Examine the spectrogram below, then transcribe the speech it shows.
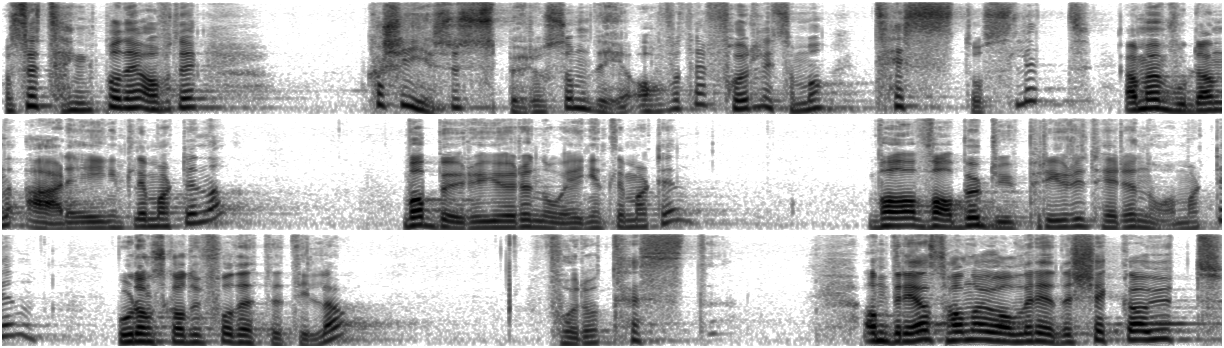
Og så Tenk på det av og til. Kanskje Jesus spør oss om det av og til for liksom å teste oss litt. Ja, Men hvordan er det egentlig, Martin? da? Hva bør du gjøre nå, egentlig, Martin? Hva, hva bør du prioritere nå, Martin? Hvordan skal du få dette til? da? For å teste. Andreas han har jo allerede sjekka ut,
